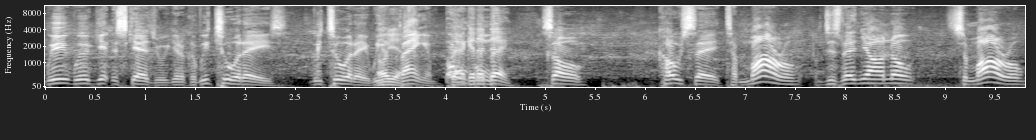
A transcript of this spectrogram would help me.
we we'll get the schedule, you know, because we two a days. We two a day. We Oh, yeah. banging. Boom, Back in the day. So, coach said tomorrow. I'm just letting y'all know tomorrow,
